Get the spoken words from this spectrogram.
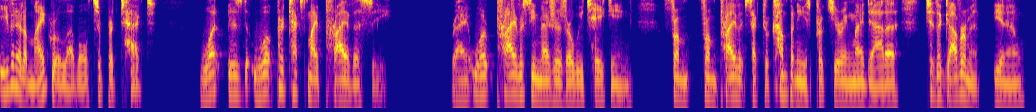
even at a micro level, to protect what is the, what protects my privacy, right? What privacy measures are we taking from from private sector companies procuring my data to the government, you know,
